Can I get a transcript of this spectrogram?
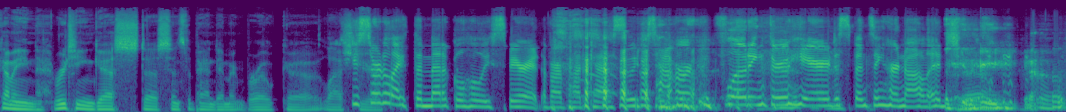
coming routine guest uh, since the pandemic broke uh, last She's year. sort of like the medical holy spirit of our podcast. so we just have her floating through here, dispensing her knowledge. There you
